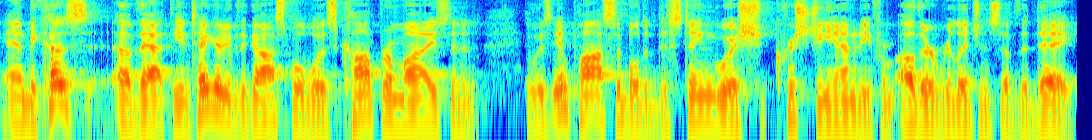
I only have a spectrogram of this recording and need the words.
And because of that, the integrity of the gospel was compromised, and it was impossible to distinguish Christianity from other religions of the day.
